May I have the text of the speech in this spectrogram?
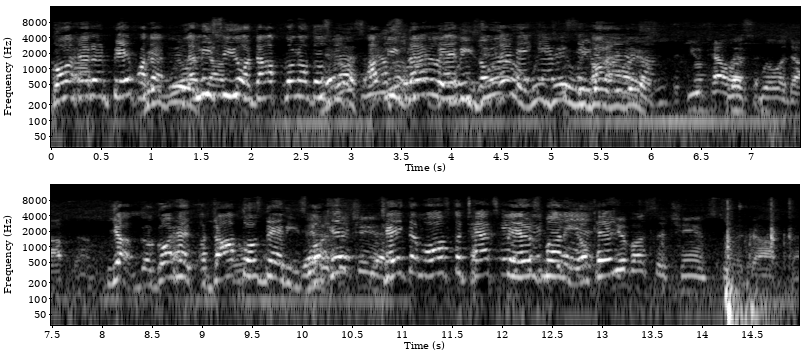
Go ahead and pay for we that. Do. Let me see you adopt one of those yes, ugly black babies, okay? We do, we do, we do. If you tell us, we'll adopt them. Yeah, go ahead. Adopt those babies, okay? Take them off the taxpayers' money, okay? Give us a chance to adopt them.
